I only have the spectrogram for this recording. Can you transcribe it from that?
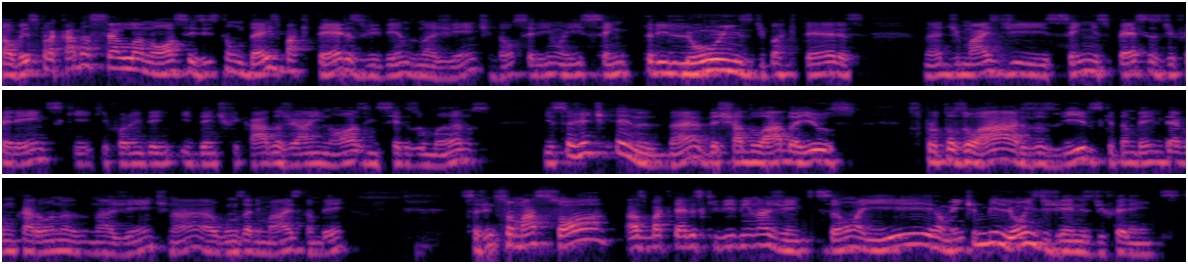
talvez para cada célula nossa existam 10 bactérias vivendo na gente, então seriam aí 100 trilhões de bactérias, né, de mais de 100 espécies diferentes que, que foram identificadas já em nós, em seres humanos. Isso a gente né, deixar do lado aí os, os protozoários, os vírus, que também pegam carona na gente, né, alguns animais também se a gente somar só as bactérias que vivem na gente, são aí realmente milhões de genes diferentes.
